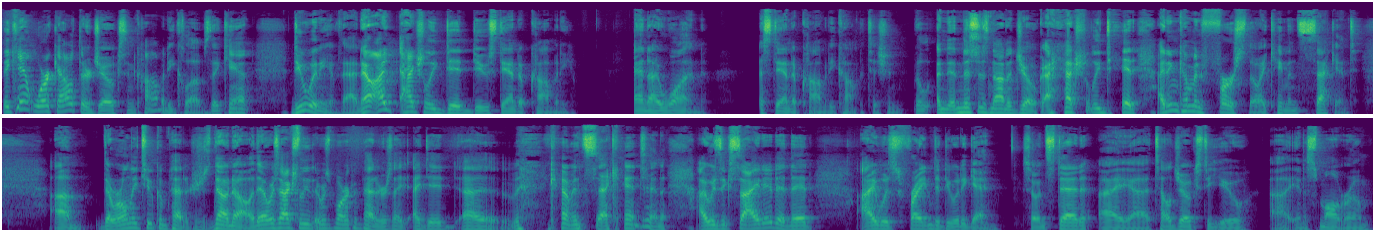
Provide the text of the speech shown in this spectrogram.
they can't work out their jokes in comedy clubs. They can't do any of that. Now, I actually did do stand up comedy, and I won a stand up comedy competition. And, and this is not a joke. I actually did. I didn't come in first though. I came in second. Um, there were only two competitors. No, no, there was actually there was more competitors. I, I did uh, come in second, and I was excited, and then I was frightened to do it again. So instead, I uh, tell jokes to you uh, in a small room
